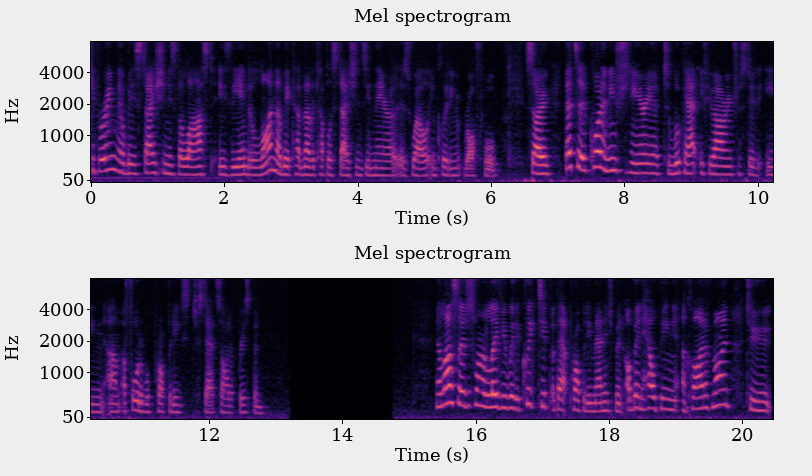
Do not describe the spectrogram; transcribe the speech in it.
Kippa-Ring, there'll be a station. Is the last is the end of the line. There'll be another couple of stations in there as well, including Rothwell. So that's a quite an interesting area to look at if you are interested in um, affordable properties just outside of Brisbane. Now, lastly, I just want to leave you with a quick tip about property management. I've been helping a client of mine to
